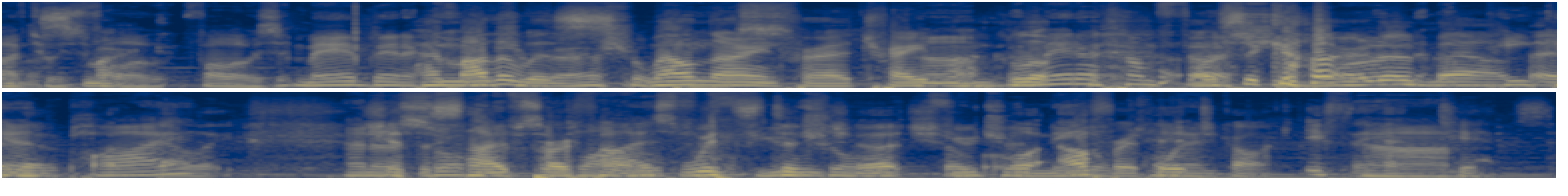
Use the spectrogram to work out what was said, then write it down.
from the his smoke. followers. It may have been a Her mother was well known for her trademark um, look made her come first. She cigar in her a mouth and a pot pie belly. and she had the side profile of Winston Churchill or Alfred Hitchcock if they had um, tits.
